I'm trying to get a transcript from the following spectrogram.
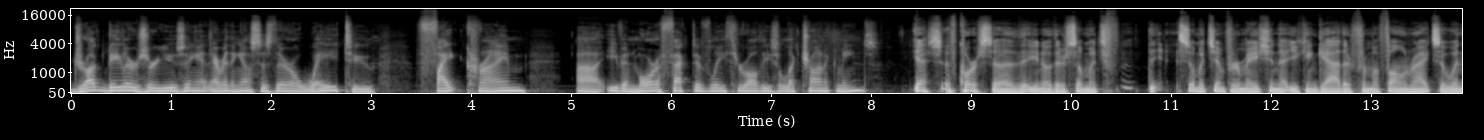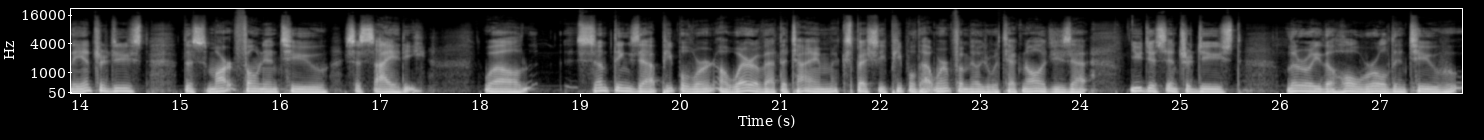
drug dealers are using it and everything else. Is there a way to fight crime uh, even more effectively through all these electronic means? Yes, of course. Uh, you know, there's so much so much information that you can gather from a phone, right? So when they introduced the smartphone into society, well, some things that people weren't aware of at the time, especially people that weren't familiar with technology, is that you just introduced literally the whole world into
